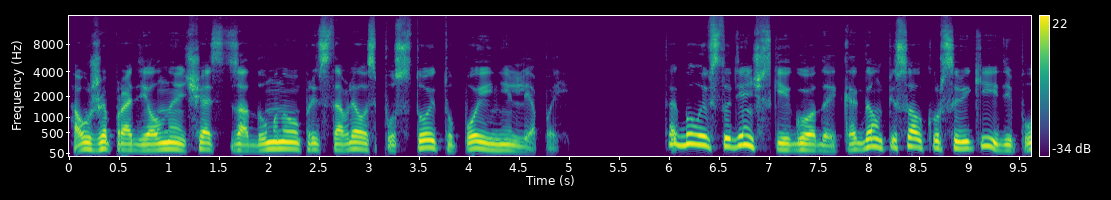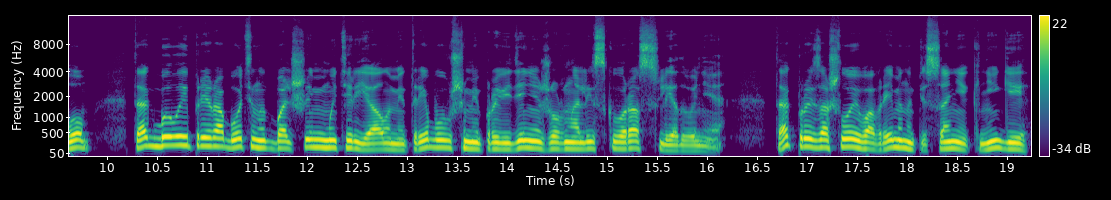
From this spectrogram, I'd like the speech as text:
а уже проделанная часть задуманного представлялась пустой, тупой и нелепой. Так было и в студенческие годы, когда он писал курсовики и диплом, так было и при работе над большими материалами, требовавшими проведения журналистского расследования. Так произошло и во время написания книги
